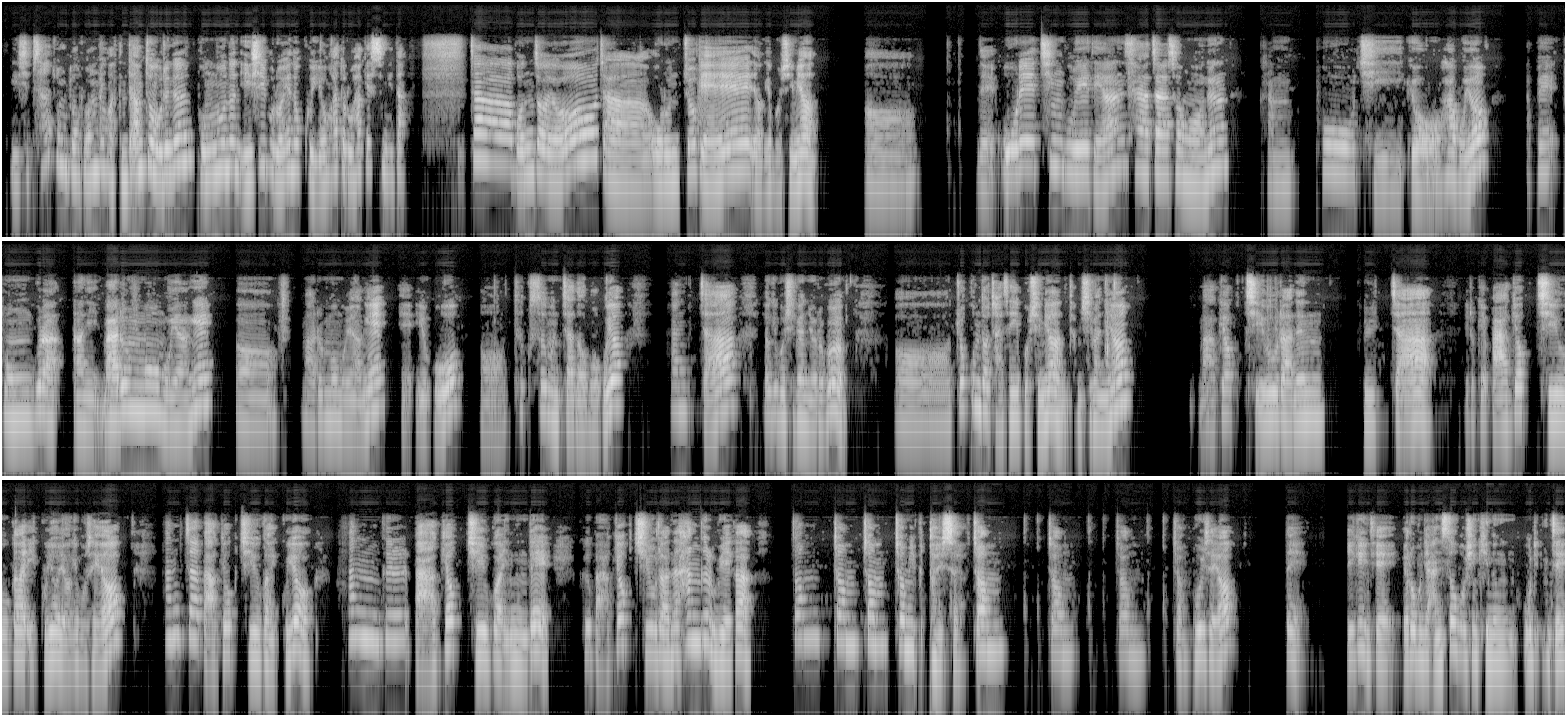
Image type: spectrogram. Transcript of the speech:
24 정도로 한 것 같은데 아무튼 우리는 본문은 20으로 해놓고 이용하도록 하겠습니다. 자, 먼저요. 자, 오른쪽에 여기 보시면 어, 네, 올해 친구에 대한 사자성어는 간포지교 하고요. 앞에 동그라 아니 마름모 모양의 어 마름모 모양의 예, 요거 어 특수 문자 넣어보고요. 한자 여기 보시면 여러분 어 조금 더 자세히 보시면 잠시만요. 막역지우라는 글자 이렇게 막역지우가 있고요. 여기 보세요. 한자 막역지우가 있고요. 한글 막역지우가 있는데 그 막역지우라는 한글 위에가 점, 점, 점, 점이 붙어 있어요. 점, 점, 점, 점. 보이세요? 네. 이게 이제 여러분이 안 써보신 기능, 우리 이제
